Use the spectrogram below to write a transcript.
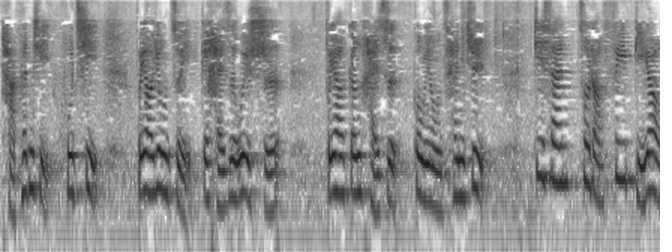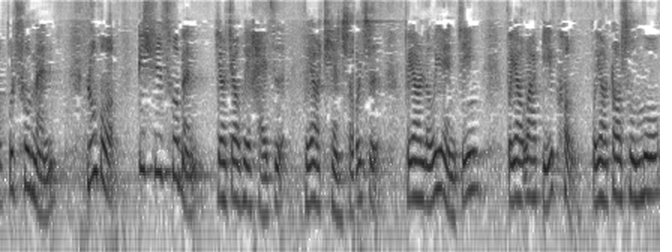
打喷嚏、呼气，不要用嘴给孩子喂食，不要跟孩子共用餐具。第三，做到非必要不出门。如果必须出门，要教会孩子不要舔手指，不要揉眼睛，不要挖鼻孔，不要到处摸。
